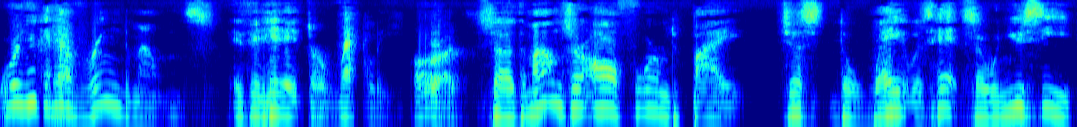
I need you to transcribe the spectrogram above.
or you could Yeah. have ringed mountains if it hit it directly. Alright. So the mountains are all formed by just the way it was hit. So when you see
